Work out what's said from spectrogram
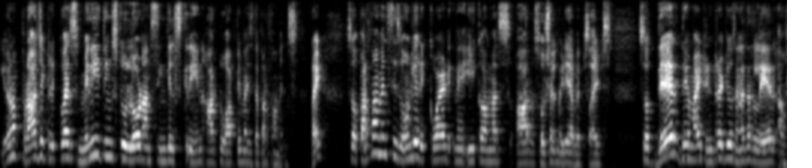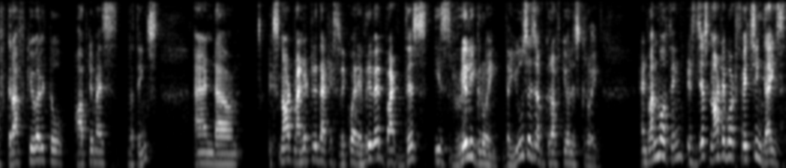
you know project requires many things to load on single screen or to optimize the performance right so performance is only required in e-commerce or social media websites so there they might introduce another layer of graphql to optimize the things and um, it's not mandatory that it's required everywhere but this is really growing the usage of graphql is growing and one more thing, it's just not about fetching guys.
